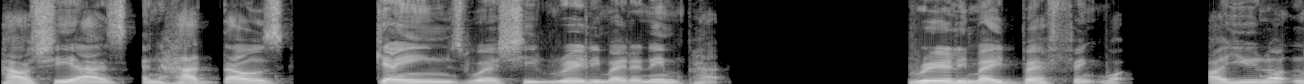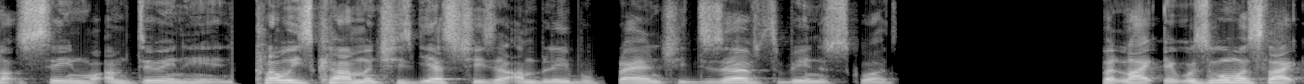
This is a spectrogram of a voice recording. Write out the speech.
how she has and had those games where she really made an impact, really made Beth think, what are you not not seeing what I'm doing here? Chloe's come and she's yes, she's an unbelievable player and she deserves to be in the squad. But like it was almost like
